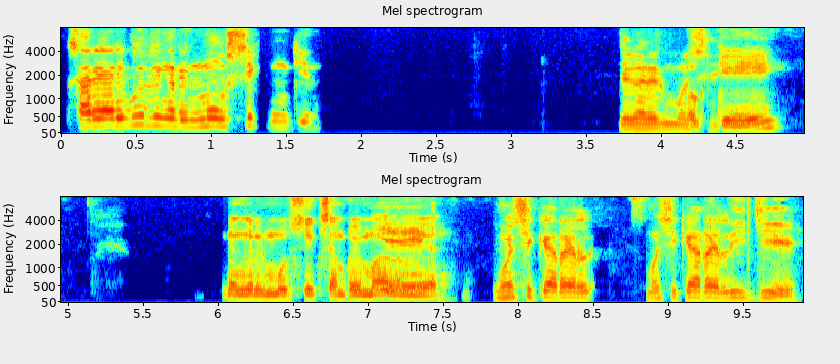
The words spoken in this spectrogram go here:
sehari-hari gue dengerin musik mungkin. Dengerin Oke. musik. Dengerin musik sampai malam Iya. ya. Musiknya rel musiknya religi.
